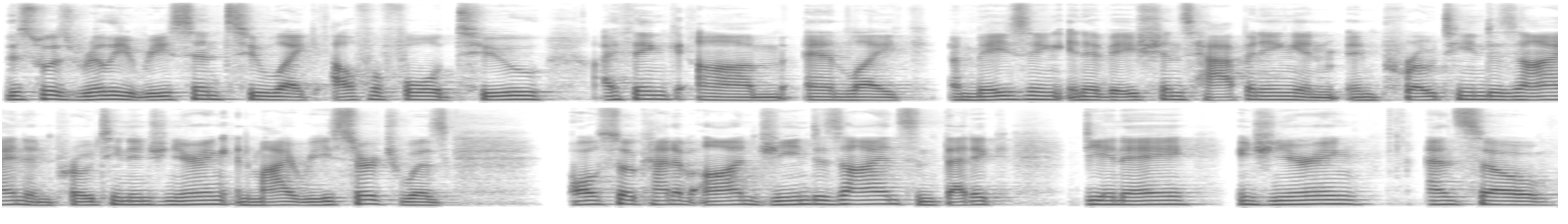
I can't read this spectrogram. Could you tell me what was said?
this was really recent to like AlphaFold 2, I think, um, and like amazing innovations happening in, in protein design and protein engineering. And my research was also kind of on gene design, synthetic DNA engineering. And so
